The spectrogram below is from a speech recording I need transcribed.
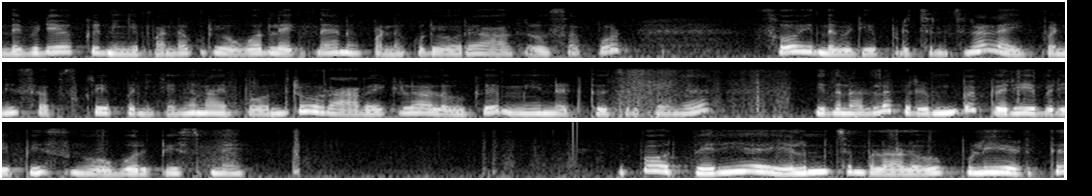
இந்த வீடியோவுக்கு நீங்கள் பண்ணக்கூடிய ஒவ்வொரு லைக் தான் எனக்கு பண்ணக்கூடிய ஒரு ஆதரவு சப்போர்ட் ஸோ இந்த வீடியோ பிடிச்சிருந்துச்சுன்னா லைக் பண்ணி சப்ஸ்கிரைப் பண்ணிக்கோங்க. நான் இப்போ வந்துட்டு ஒரு அரை கிலோ அளவுக்கு மீன் எடுத்து வச்சுருக்கேங்க. இது நல்லா ரொம்ப பெரிய பெரிய பீஸுங்க ஒவ்வொரு பீஸுமே இப்போ ஒரு பெரிய எலுமிச்சம்பழ அளவு புளி எடுத்து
